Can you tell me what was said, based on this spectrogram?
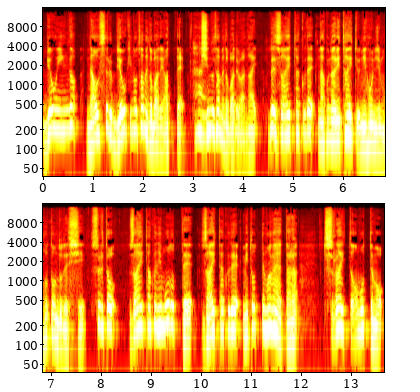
病院が治せる病気のための場であって、はい死ぬための場ではない。で、在宅で亡くなりたいという日本人もほとんどですし、すると、在宅に戻って、在宅で見とってもらえたら、辛いと思っても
